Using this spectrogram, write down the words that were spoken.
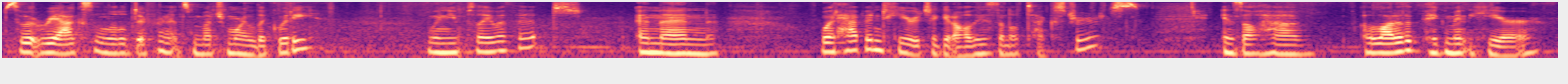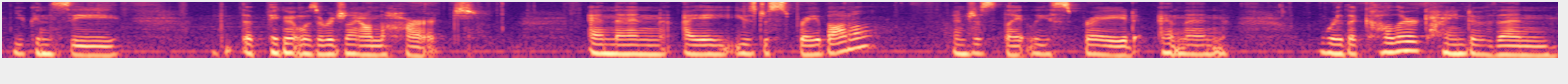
so it reacts a little different. It's much more liquidy when you play with it. And then what happened here to get all these little textures is I'll have a lot of the pigment here. You can see the pigment was originally on the heart. And then I used a spray bottle and just lightly sprayed. And then where the color kind of then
